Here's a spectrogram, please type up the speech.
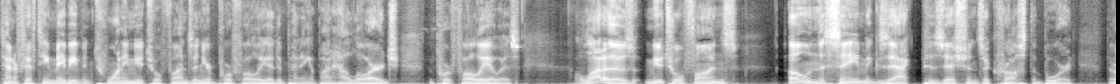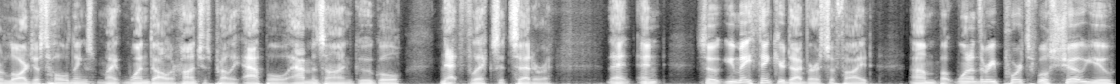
10 or 15, maybe even 20 mutual funds in your portfolio, depending upon how large the portfolio is. A lot of those mutual funds own the same exact positions across the board. Their largest holdings, my $1 hunch, is probably Apple, Amazon, Google, Netflix, etc. And, and so you may think you're diversified, um, but one of the reports will show you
